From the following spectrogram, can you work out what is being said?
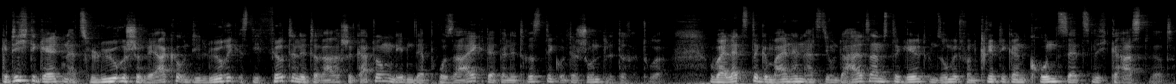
Gedichte gelten als lyrische Werke und die Lyrik ist die vierte literarische Gattung neben der Prosaik, der Belletristik und der Schundliteratur, wobei letzte gemeinhin als die unterhaltsamste gilt und somit von Kritikern grundsätzlich gehasst wird.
